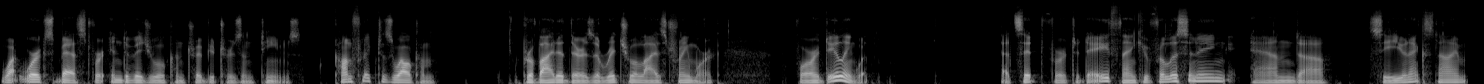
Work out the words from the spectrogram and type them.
what works best for individual contributors and teams. Conflict is welcome, provided there is a ritualized framework for dealing with that's it for today. Thank you for listening, and uh, see you next time.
